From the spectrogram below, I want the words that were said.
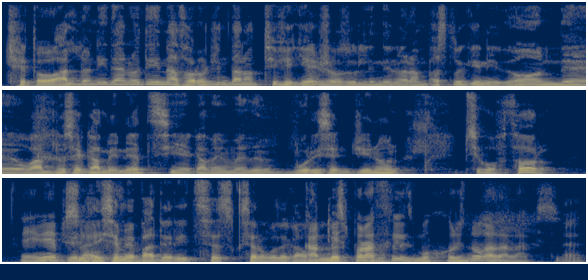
Και το άλλο ήταν ότι να θωρώ και τα notifications όλη την ώρα πας στο κινητό, ε, ο άλλος έκαμε έτσι, έκαμε με βούρης εντζίνων, ψυχοφθόρο. Ε, είναι Και να είσαι με πατερίτσες, ξέρω εγώ 18. Κάνεις ας πούμε. προαθλητισμό χωρίς να το καταλάβεις. Ναι.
